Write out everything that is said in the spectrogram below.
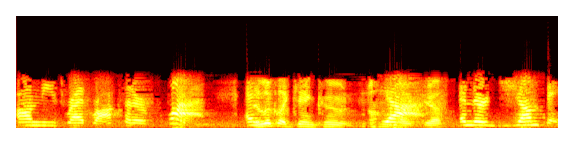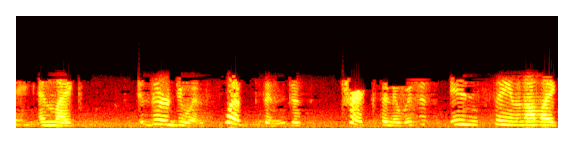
on these red rocks that are flat. And they look like Cancun. Yeah. like, yeah. And they're jumping and like they're doing flips and just tricks and it was just insane and I'm like,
